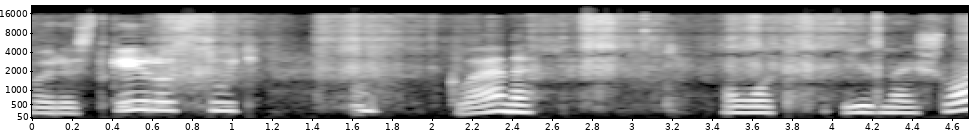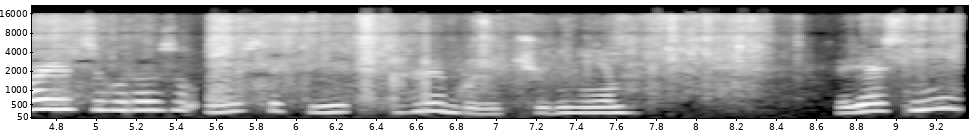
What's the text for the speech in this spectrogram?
берестки ростуть, ну, клени. От, і знайшла я цього разу ось такі гриби чудні. Рясні.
